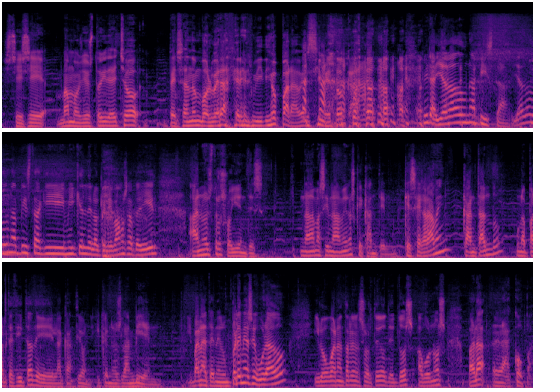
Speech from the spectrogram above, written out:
Sí, sí. Vamos, yo estoy de hecho pensando en volver a hacer el vídeo para ver si me toca. Mira, ya ha dado una pista, ya ha dado una pista aquí, Miquel, de lo que le vamos a pedir a nuestros oyentes. Nada más y nada menos que canten, que se graben cantando una partecita de la canción y que nos la envíen. Y van a tener un premio asegurado y luego van a entrar en el sorteo de dos abonos para la Copa.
